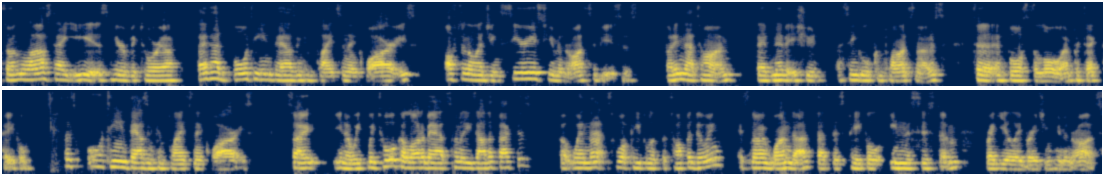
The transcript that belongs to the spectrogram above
So in the last eight years here in Victoria, they've had 14,000 complaints and inquiries, often alleging serious human rights abuses. But in that time, they've never issued a single compliance notice to enforce the law and protect people. So that's 14,000 complaints and inquiries. So, you know, we, we talk a lot about some of these other factors, but when that's what people at the top are doing, it's no wonder that there's people in the system regularly breaching human rights.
